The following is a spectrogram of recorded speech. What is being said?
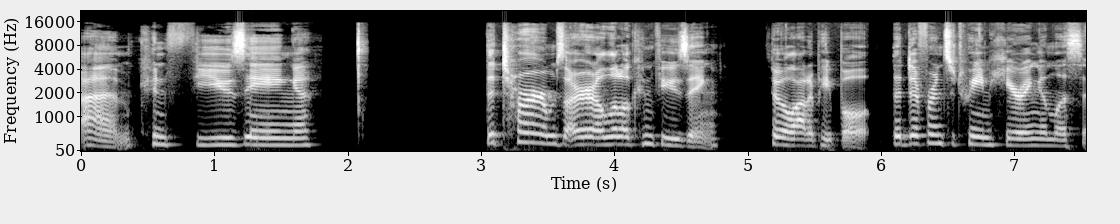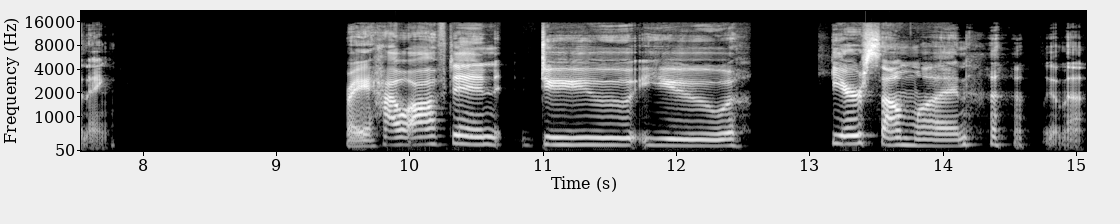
um, confusing. The terms are a little confusing to a lot of people. The difference between hearing and listening, right? How often do you hear someone? look at that.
